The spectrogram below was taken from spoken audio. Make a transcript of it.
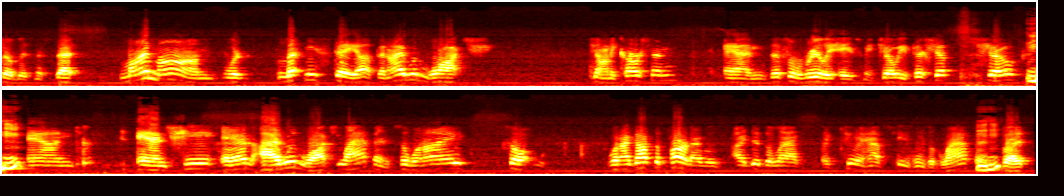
show business, that my mom would let me stay up, and I would watch Johnny Carson, and this will really age me, Joey Bishop's show, and and she and I would watch Laugh-In. So when I so when I got the part, I was I did the last like two and a half seasons of Laugh-In, but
